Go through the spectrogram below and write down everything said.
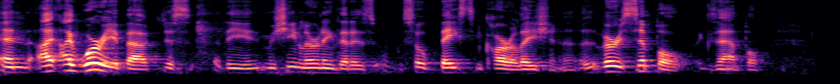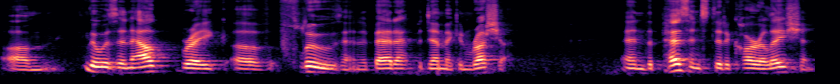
And I, I worry about just the machine learning that is so based in correlation. A, very simple example. Um, there was an outbreak of flus and a bad epidemic in Russia. And the peasants did a correlation.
